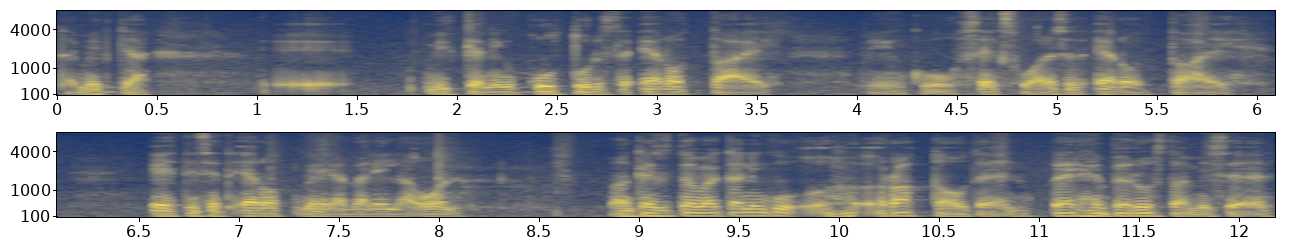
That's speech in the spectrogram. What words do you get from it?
tai mitkä, mitkä niin kuin kulttuuriset erot tai niin kuin seksuaaliset erot tai etniset erot meidän välillä on. Vaan keskitytään vaikka niin kuin rakkauteen, perheen perustamiseen,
